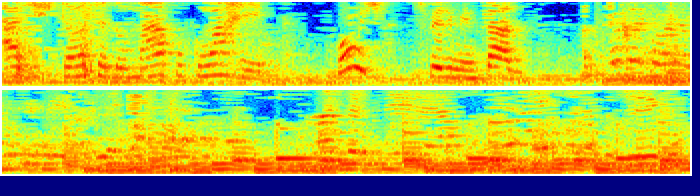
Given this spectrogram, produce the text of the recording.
a distância do mapa com a régua. Vamos experimentar? Diego.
